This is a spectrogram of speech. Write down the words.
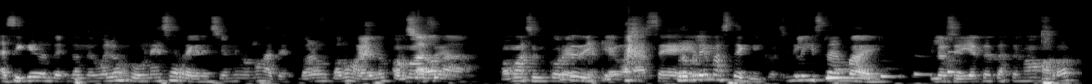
Así que donde, donde vuelvan con una de esas regresiones vamos a, te- vamos, vamos a vernos Vamos a hacer- a... Vamos a hacer un corte de disque. van a hacer. Problemas técnicos. Please stand by. Y lo siguiente está este más amarrado.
